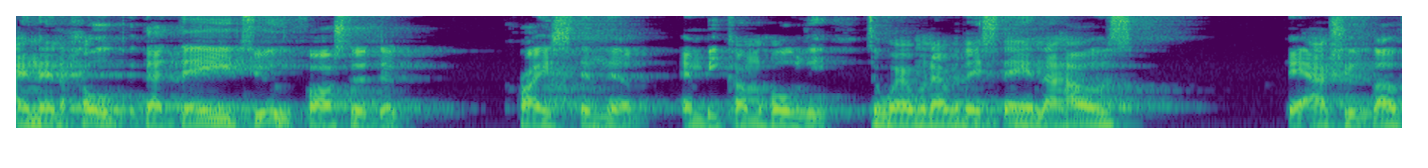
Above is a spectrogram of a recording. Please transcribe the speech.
And then hope that they too foster the Christ in them and become holy to where whenever they stay in the house, they actually love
